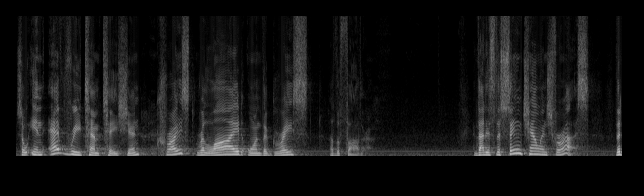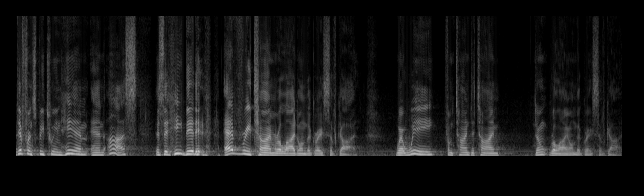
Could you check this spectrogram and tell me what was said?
So, in every temptation, Christ relied on the grace of the Father. That is the same challenge for us. The difference between him and us is that he did it every time relied on the grace of God, where we, from time to time, don't rely on the grace of God.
